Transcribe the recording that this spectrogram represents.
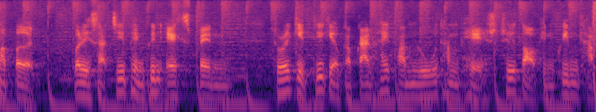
มาเปิดบริษัทชื่อ Penguin X เป็นธุรกิจที่เกี่ยวกับการให้ความรู้ทำเพจชื่อต่อ Penguin ครับ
